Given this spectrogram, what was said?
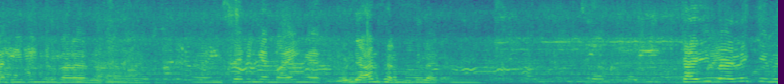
அது இதுன்னு சரிங்க பாய்ங்க ஒரு டான்ஸ் ஆரம்பிச்சுல. கை வேலைக்கு இது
